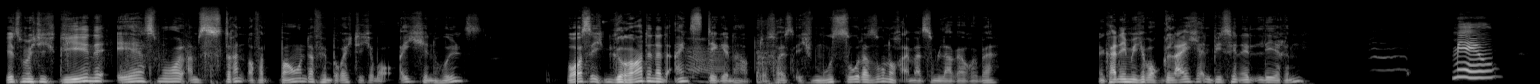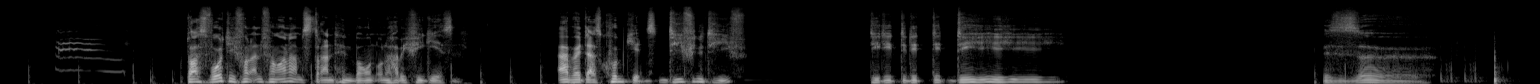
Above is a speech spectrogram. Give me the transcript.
Jetzt möchte ich gerne erstmal am Strand noch was bauen. Dafür bräuchte ich aber Eichenholz. Was ich gerade nicht einsticken habe. Das heißt, ich muss so oder so noch einmal zum Lager rüber. Dann kann ich mich aber auch gleich ein bisschen entleeren. Miau. Das wollte ich von Anfang an am Strand hinbauen und habe ich vergessen. Aber das kommt jetzt definitiv. Die, die, die, die, die. So.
